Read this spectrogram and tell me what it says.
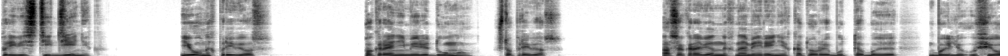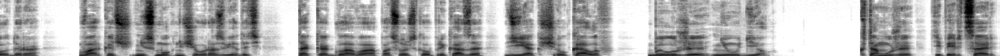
привезти денег. И он их привез. По крайней мере, думал, что привез. О сокровенных намерениях, которые будто бы были у Федора, Варкач не смог ничего разведать, так как глава посольского приказа Дьяк Щелкалов – был уже не удел. К тому же теперь царь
